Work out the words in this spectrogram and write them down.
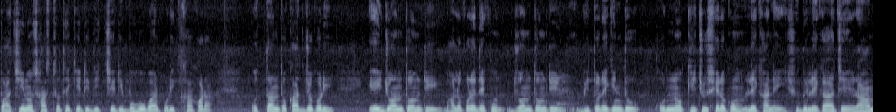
প্রাচীন ও শাস্ত্র থেকে এটি দিচ্ছে, এটি বহুবার পরীক্ষা করা অত্যন্ত কার্যকরী। এই যন্ত্রটি, ভালো করে দেখুন, যন্ত্রটির ভিতরে কিন্তু অন্য কিছু সেরকম লেখা নেই। শুধু লেখা আছে, রাম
